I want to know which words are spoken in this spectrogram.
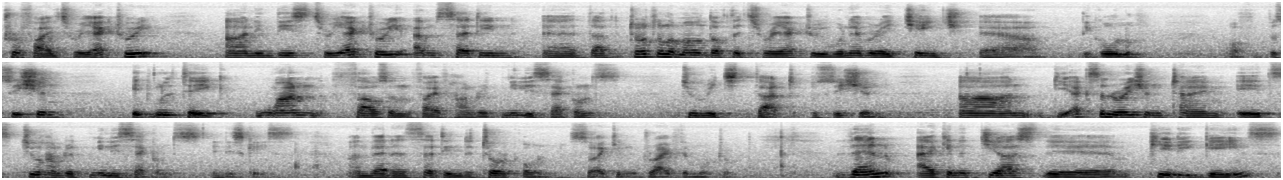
profile trajectory and in this trajectory I'm setting uh, that total amount of the trajectory whenever I change the goal of of a position, it will take 1500 milliseconds to reach that position and the acceleration time is 200 milliseconds in this case and then I'm setting the torque on so I can drive the motor. Then I can adjust the PID gains.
